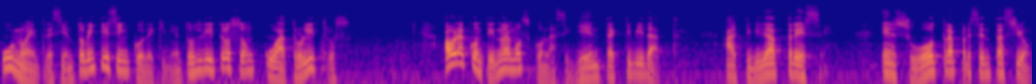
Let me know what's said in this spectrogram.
1 entre 125 de 500 litros son 4 litros. Ahora continuemos con la siguiente actividad. Actividad 13. En su otra presentación.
